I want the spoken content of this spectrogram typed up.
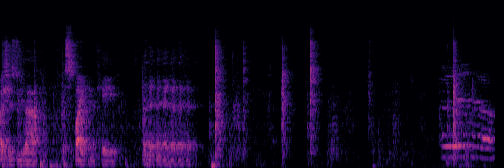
Let's just do that. A spike in a cave. Uh,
